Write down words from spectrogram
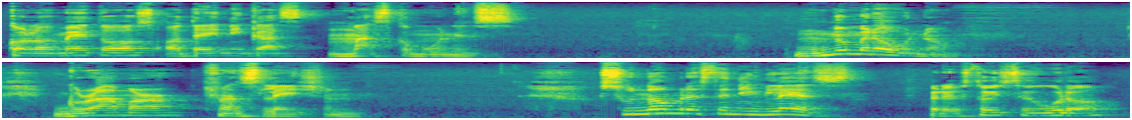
con los métodos o técnicas más comunes. Número 1. Grammar Translation. Su nombre está en inglés, pero estoy seguro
